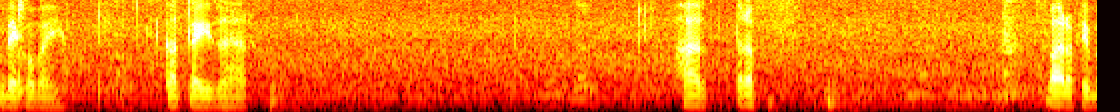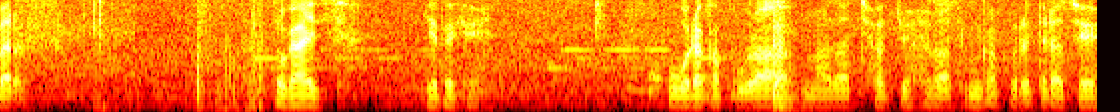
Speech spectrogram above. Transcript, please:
देखो भाई, कतई जहर। हर तरफ़, बर्फ़ ही बर्फ़। तो गाइज़ ये देखे, पूरा का पूरा मादा छत जो है बाथरूम का पूरे तरह से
